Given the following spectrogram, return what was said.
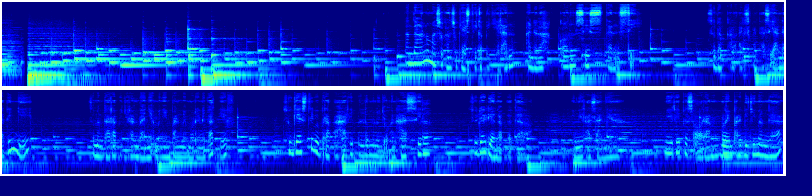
memasukkan sugesti ke pikiran adalah konsistensi. Sebab kalau ekspektasi Anda tinggi, sementara pikiran banyak menyimpan memori negatif, sugesti beberapa hari belum menunjukkan hasil sudah dianggap gagal. Ini rasanya mirip seseorang melempar biji mangga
